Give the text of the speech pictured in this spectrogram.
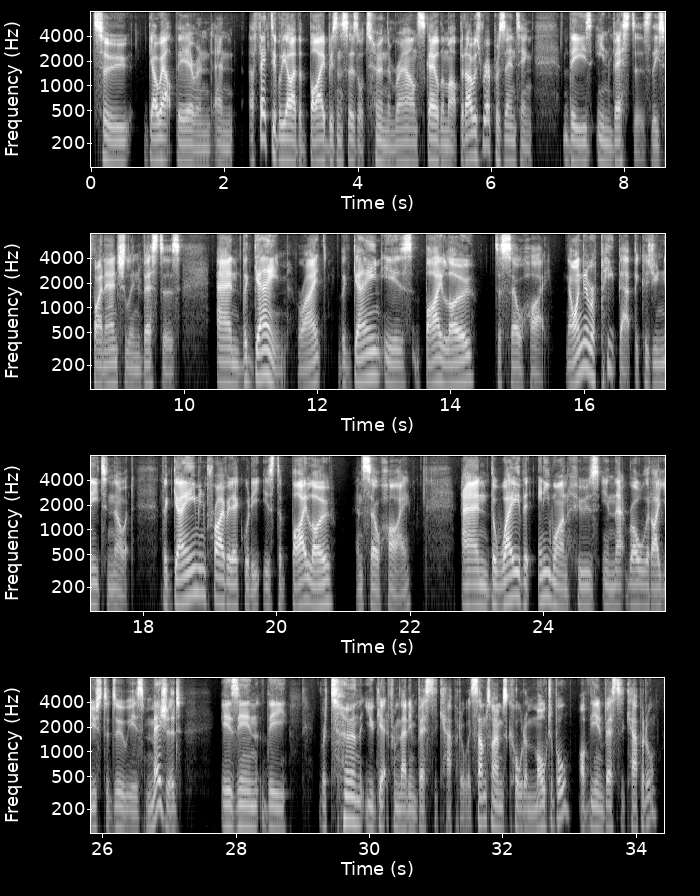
to go out there and, and effectively either buy businesses or turn them around, scale them up. But I was representing these investors, these financial investors. And the game, right? The game is buy low to sell high. Now, I'm going to repeat that because you need to know it. The game in private equity is to buy low and sell high. And the way that anyone who's in that role that I used to do is measured is in the return that you get from that invested capital. It's sometimes called a multiple of the invested capital.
